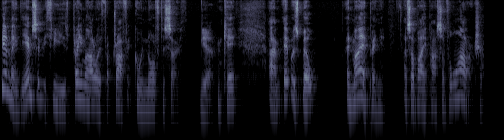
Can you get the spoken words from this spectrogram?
Bear in mind, the M73 is primarily for traffic going north to south. Yeah. Okay, um, it was built, in my opinion, as a bypass of Lanarkshire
